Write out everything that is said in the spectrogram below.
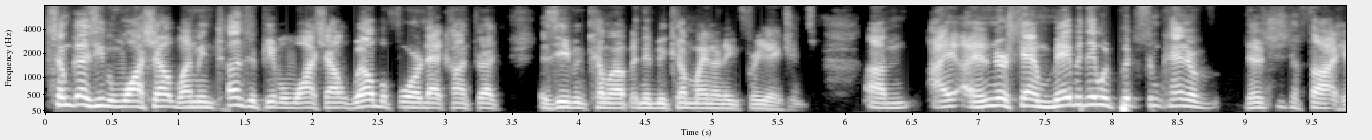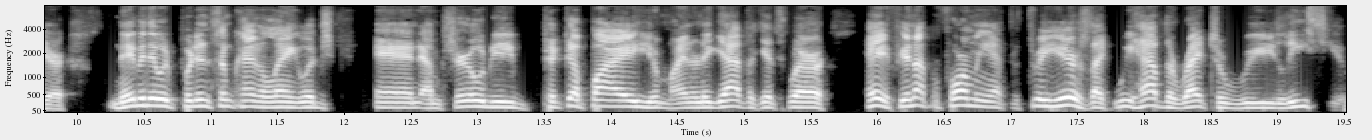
some guys even wash out. Well, I mean, tons of people wash out well before that contract has even come up and they become minor league free agents. Um, I, I understand maybe they would put some kind of there's just a thought here. Maybe they would put in some kind of language, and I'm sure it would be picked up by your minor league advocates where, hey, if you're not performing after three years, like we have the right to release you.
